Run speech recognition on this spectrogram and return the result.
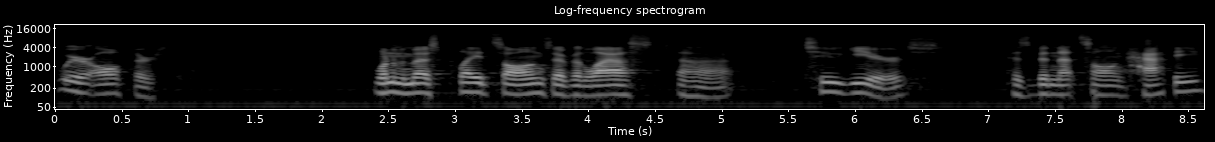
We're all thirsty one of the most played songs over the last uh, two years has been that song Happy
